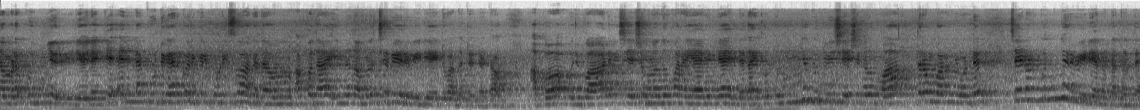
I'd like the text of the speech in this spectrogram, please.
നമ്മുടെ കുഞ്ഞൊരു വീഡിയോയിലേക്ക് എല്ലാ കൂട്ടുകാർക്കും ഒരിക്കൽ കൂടി സ്വാഗതം. അപ്പോൾ ദാ ഇന്ന് നമ്മൾ ചെറിയൊരു വീഡിയോ ആയിട്ട് വന്നിട്ടുണ്ട് കേട്ടോ. അപ്പോൾ ഒരുപാട് വിശേഷങ്ങളൊന്നും പറയാനില്ല. എന്റെതായിട്ടുള്ള കുഞ്ഞു കുഞ്ഞു വിശേഷങ്ങൾ മാത്രം പറഞ്ഞുകൊണ്ട് ചേട്ടൻ കുഞ്ഞൊരു വീഡിയോ ആണ് കേട്ടോ അന്നത്തെ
